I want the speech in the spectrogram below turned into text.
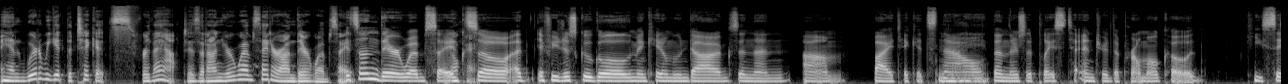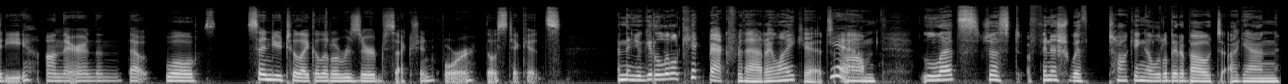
And where do we get the tickets for that? Is it on your website or on their website? It's on their website. Okay. So uh, if you just Google the Mankato Moondogs and then um, buy tickets now, Right. then there's a place to enter the promo code Key City on there, and then that will send you to like a little reserved section for those tickets. and then you'll get a little kickback for that. I like it. Yeah. Um, let's just finish with talking a little bit about again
